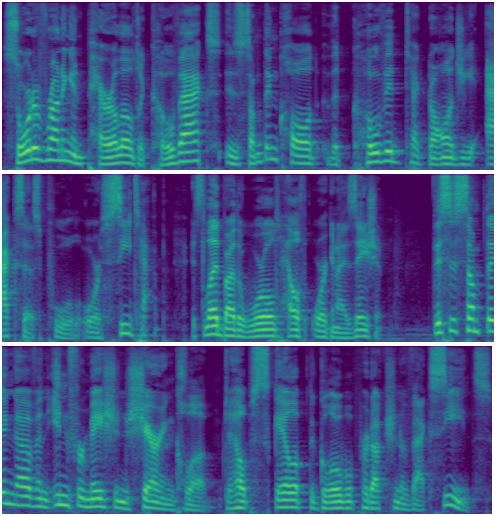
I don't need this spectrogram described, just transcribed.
Sort of running in parallel to COVAX is something called the COVID Technology Access Pool, or CTAP. It's led by the World Health Organization. This is something of an information sharing club to help scale up the global production of vaccines.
